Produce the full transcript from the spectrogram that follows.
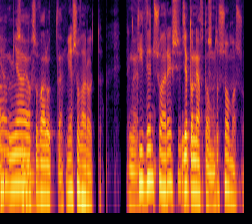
Μια- μια, συγγνώμη. σοβαρότητα. Μια σοβαρότητα. Ναι. Τι δεν σου αρέσει Για τον εαυτό μου. στο σώμα σου.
